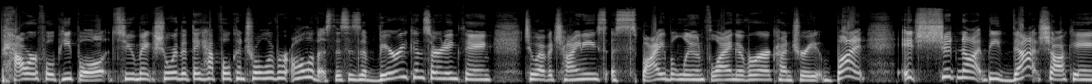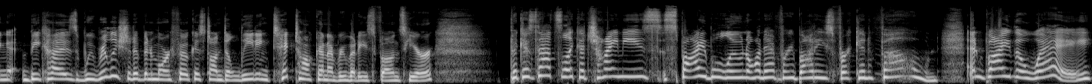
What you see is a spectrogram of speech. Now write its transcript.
powerful people to make sure that they have full control over all of us. This is a very concerning thing to have a Chinese spy balloon flying over our country, but it should not be that shocking because we really should have been more focused on deleting TikTok on everybody's phones here because that's like a Chinese spy balloon on everybody's freaking phone. And by the way,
